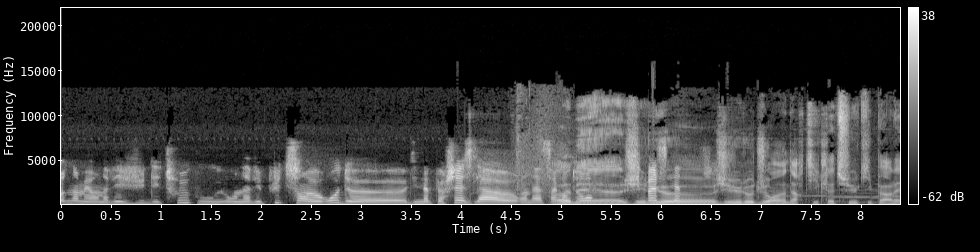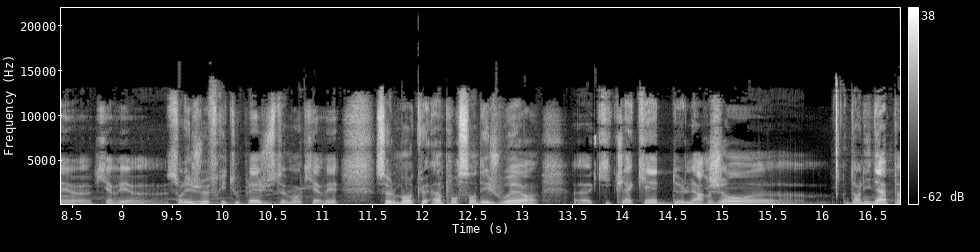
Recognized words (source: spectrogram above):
oh, non mais on avait vu des trucs où on avait plus de 100 euros de d'une purchase là euh, on est à 50 Ouais, mais euros. euh, j'ai lu, euh, j'ai lu l'autre jour un article là-dessus qui parlait, euh, qui avait euh, sur les jeux free-to-play justement, qui avait seulement que 1% des joueurs euh, qui claquaient de l'argent euh, dans l'INAP.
